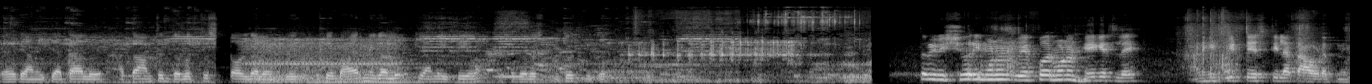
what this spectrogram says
त्यासाठी आम्ही इथे आता आलो आहे आता आमचं दररोजचं स्टॉल झालं. म्हणजे कुठे बाहेर निघालो की आम्ही इथे येऊ. दररोज पितोच पितो. तर ईश्वरी म्हणून वेफर म्हणून हे घेतलंय. आणि ह्याची टेस्ट तिला आता आवडत नाही.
